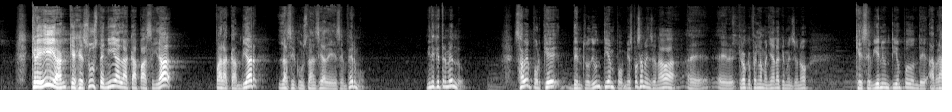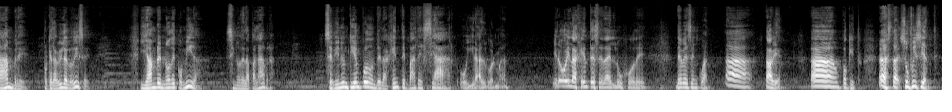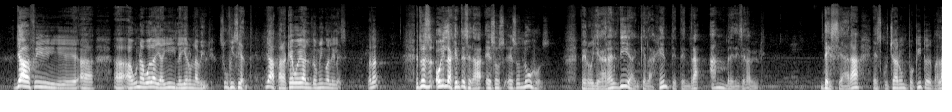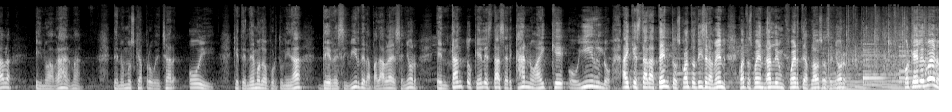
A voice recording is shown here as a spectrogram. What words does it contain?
creían que Jesús tenía la capacidad para cambiar la circunstancia de ese enfermo. Mire qué tremendo. ¿Sabe por qué dentro de un tiempo, mi esposa mencionaba, eh, eh, creo que fue en la mañana que mencionó, que se viene un tiempo donde habrá hambre, porque la Biblia lo dice, y hambre no de comida, sino de la palabra. Se viene un tiempo donde la gente va a desear oír algo, hermano. Mira, hoy la gente se da el lujo de, de vez en cuando. Ah, está bien. Ah, un poquito. Ah, está suficiente. Ya fui eh, a, a, una boda y allí leyeron la Biblia. Suficiente. Ya, ¿para qué voy al domingo a la iglesia? ¿Verdad? Entonces, hoy la gente se da esos, esos lujos. Pero llegará el día en que la gente tendrá hambre, dice la Biblia deseará escuchar un poquito de palabra y no habrá, hermano. Tenemos que aprovechar hoy que tenemos la oportunidad de recibir de la palabra del Señor. En tanto que Él está cercano, hay que oírlo, hay que estar atentos. ¿Cuántos dicen amén? ¿Cuántos pueden darle un fuerte aplauso al Señor? Porque Él es bueno.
